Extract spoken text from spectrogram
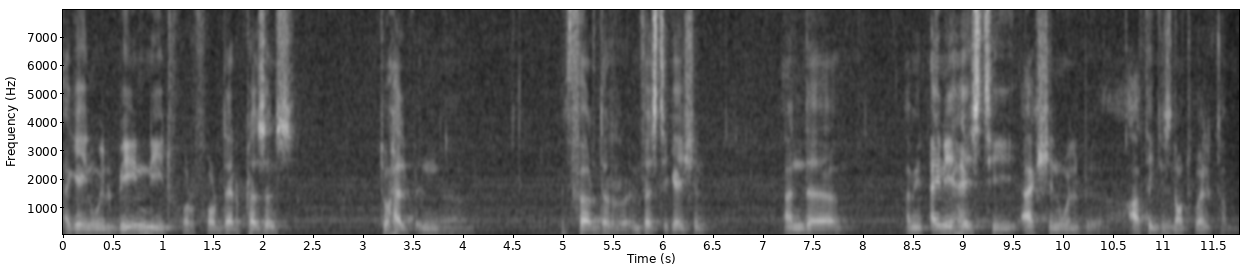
again, we'll be in need for, for their presence to help in uh, with further investigation. And uh, I mean, any hasty action will be, I think, is not welcomed.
